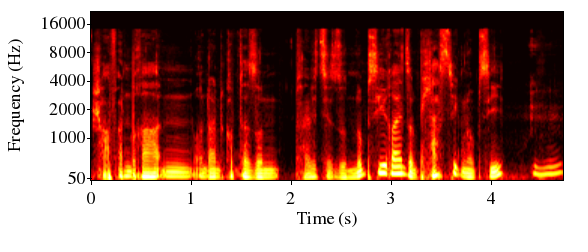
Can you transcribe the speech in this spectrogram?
scharf anbraten und dann kommt da so ein, was hab ich jetzt hier, so ein Nupsi rein, so ein Plastiknupsi. Mhm.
